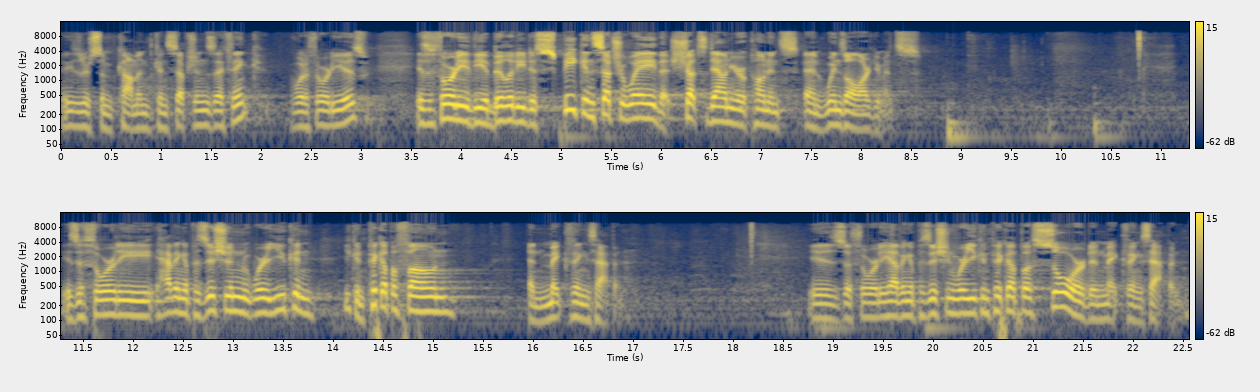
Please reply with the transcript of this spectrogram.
These are some common conceptions, I think, of what authority is. Is authority the ability to speak in such a way that shuts down your opponents and wins all arguments? Is authority having a position where you can, you can pick up a phone and make things happen? Is authority having a position where you can pick up a sword and make things happen?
